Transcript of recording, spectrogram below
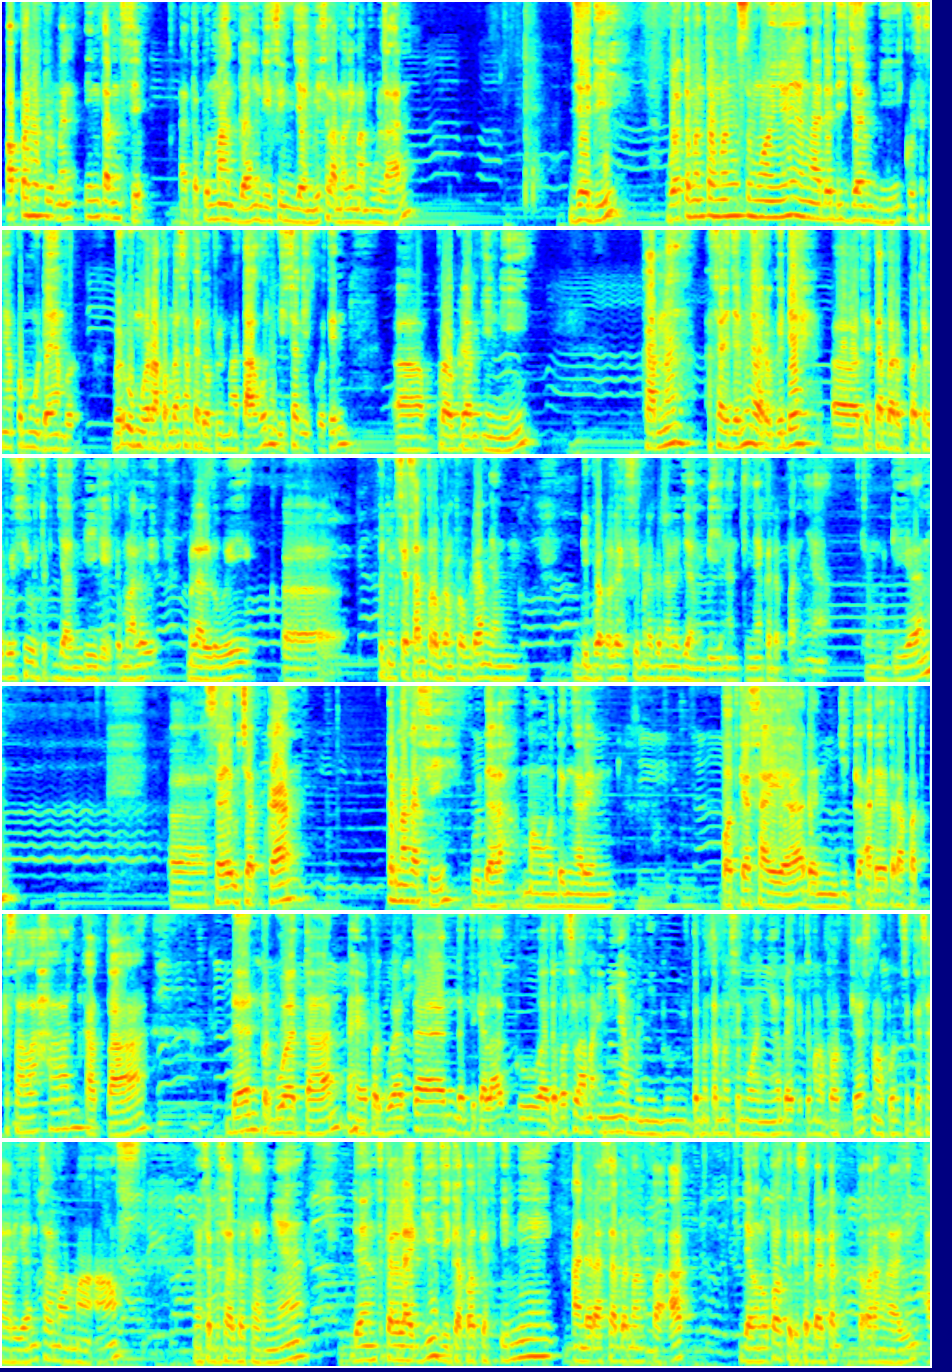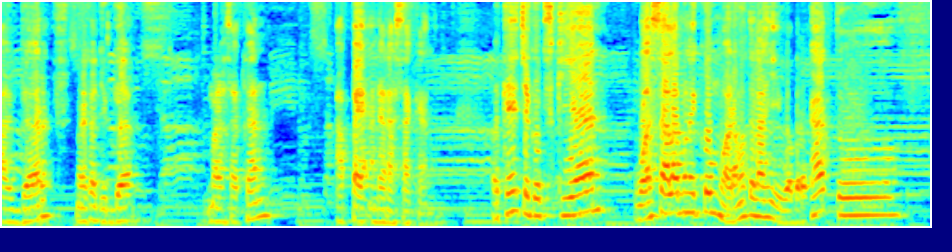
open recruitment internship ataupun magang di FIM Jambi selama lima bulan. Jadi, buat teman-teman semuanya yang ada di Jambi, khususnya pemuda yang ber- berumur 18 sampai 25 tahun bisa ngikutin uh, program ini karena saya jamin nggak rugi deh uh, kita berkontribusi untuk Jambi gitu melalui melalui uh, penyuksesan program-program yang dibuat oleh FIM Regional Jambi nantinya ke depannya. Kemudian uh, saya ucapkan terima kasih udah mau dengerin podcast saya dan jika ada yang terdapat kesalahan kata dan perbuatan eh perbuatan dan tingkah laku ataupun selama ini yang menyinggung teman-teman semuanya baik itu melalui podcast maupun sekeseharian saya mohon maaf yang sebesar-besarnya dan sekali lagi jika podcast ini Anda rasa bermanfaat jangan lupa untuk disebarkan ke orang lain agar mereka juga merasakan apa yang Anda rasakan. Oke, cukup sekian. Wassalamualaikum warahmatullahi wabarakatuh.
